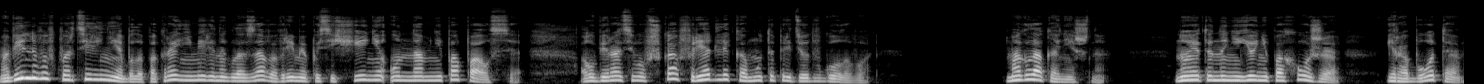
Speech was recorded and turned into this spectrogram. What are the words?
Мобильного в квартире не было, по крайней мере, на глаза во время посещения он нам не попался, а убирать его в шкаф вряд ли кому-то придет в голову. Могла, конечно, но это на нее не похоже, и работа,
